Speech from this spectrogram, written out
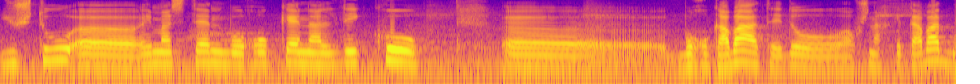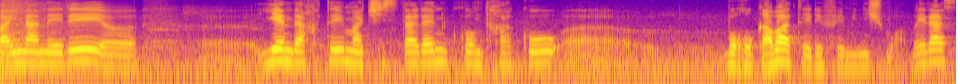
justu uh, emazten borroken aldeko uh, borroka bat edo hausnarketa bat, baina ere uh, uh, jendarte matxistaren kontrako borroka bat ere feminismoa. Beraz,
